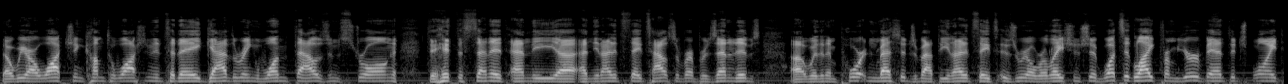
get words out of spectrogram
that we are watching come to Washington today, gathering 1,000 strong to hit the Senate and the uh, and the United States House of Representatives uh, with an important message about the United States-Israel relationship. What's it like from your vantage point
